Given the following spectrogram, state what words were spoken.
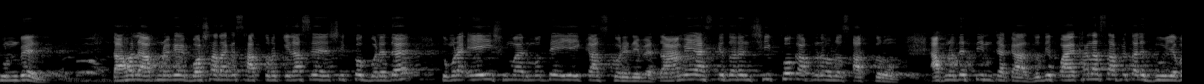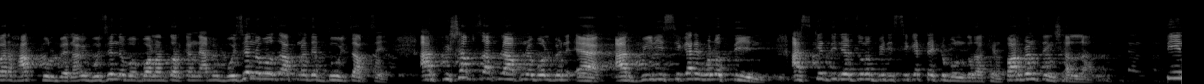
শুনবেন? তাহলে আপনাকে বসার আগে ছাত্র ক্লাসে শিক্ষক বলে দেয়, তোমরা এই সময়ের মধ্যে এই এই কাজ করে নেবে। তা আমি আজকে ধরেন শিক্ষক, আপনারা হলো ছাত্র। আপনাদের তিনটা কাজ। যদি পায়খানা চাপে তাহলে দুই এবার হাত তুলবেন। আমি বুঝে নেব, বলার দরকার নেই। আমি বুঝে নেব যে আপনাদের দুই চাপছে। আর পিসাব চাপলে আপনি বলবেন এক, আর বিড়ি সিগারেট হলো তিন। আজকের দিনের জন্য বিড়ি সিগারেটটা একটু বন্ধ রাখেন। পারবেন তো ইনশাল্লাহ? তিন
